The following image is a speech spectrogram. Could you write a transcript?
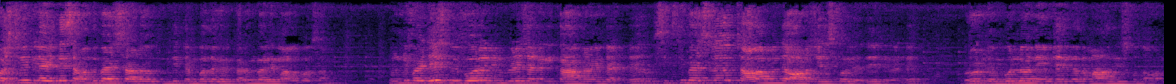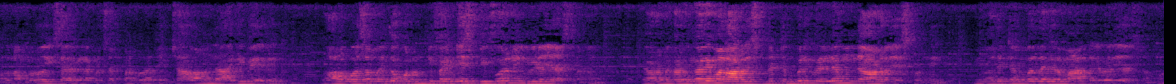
ఫస్ట్ వీక్లో అయితే సెవెంత్ బ్యాచ్ స్టార్ట్ అవుతుంది టెంపుల్ దగ్గర కరుంగాలి మాల కోసం. ట్వంటీ ఫైవ్ డేస్ బిఫోర్ నేను వీడియో చేయడానికి కారణం ఏంటంటే సిక్స్త్ బ్యాచ్లో చాలా మంది ఆర్డర్ చేసుకోలేదు. ఎందుకంటే బ్రో టెంపుల్లో నేను చదివిన తర్వాత మాల తీసుకుందాం అనుకున్నాం బ్రో ఈసారి వెళ్ళినప్పుడు చెప్పను కూడా నేను చాలా మంది ఆగిపోయారు. వాళ్ళ కోసం అయితే ఒక ట్వంటీ ఫైవ్ డేస్ బిఫోర్ నేను వీడియో చేస్తున్నాను. ఎవరైనా కరుంగాలి మాల ఆర్డర్ చేసుకుంటే టెంపుల్కి వెళ్ళే ముందే ఆర్డర్ చేసుకోండి. మేమైతే టెంపుల్ దగ్గర మాల డెలివరీ చేస్తాము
